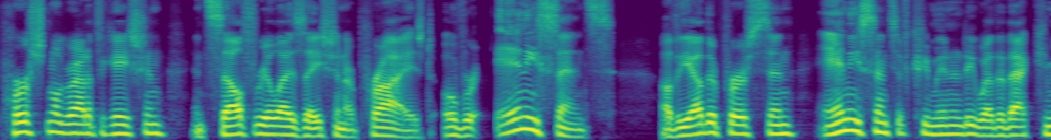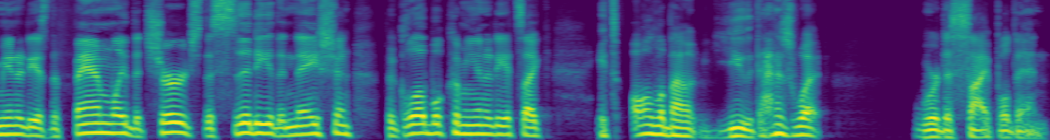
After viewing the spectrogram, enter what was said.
personal gratification and self-realization are prized over any sense of the other person, any sense of community, whether that community is the family, the church, the city, the nation, the global community. It's like, it's all about you. That is what we're discipled in.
